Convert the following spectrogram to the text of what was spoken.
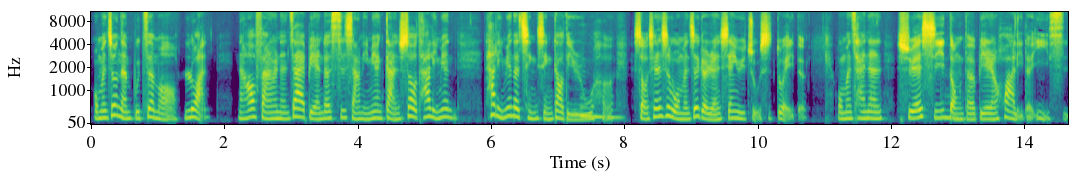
我们就能不这么乱，然后反而能在别人的思想里面感受它里面。它里面的情形到底如何？首先是我们这个人先于主是对的，我们才能学习懂得别人话里的意思。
